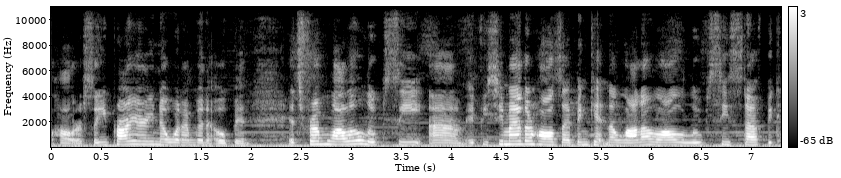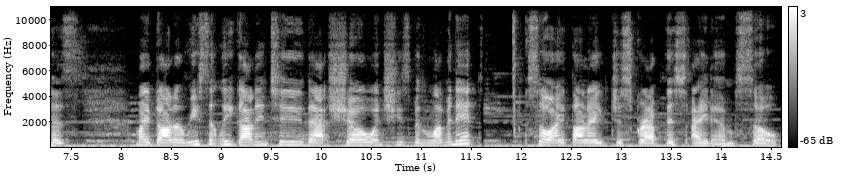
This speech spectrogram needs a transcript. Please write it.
Hollar. So you probably already know what I'm going to open. It's from Lalaloopsy. Um, if you see my other hauls, I've been getting a lot of Lalaloopsy stuff because my daughter recently got into that show and she's been loving it. So I thought I'd just grab this item. So,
